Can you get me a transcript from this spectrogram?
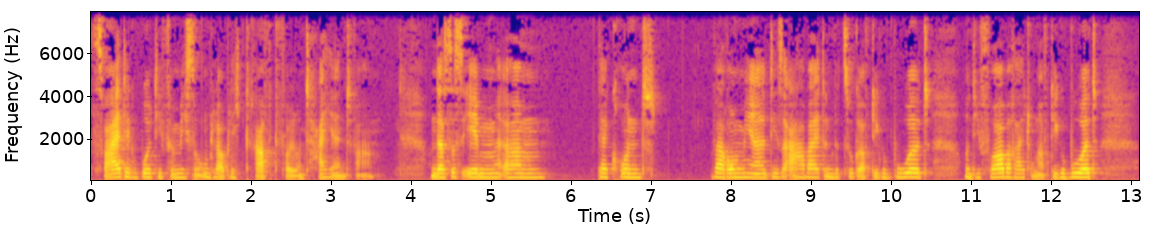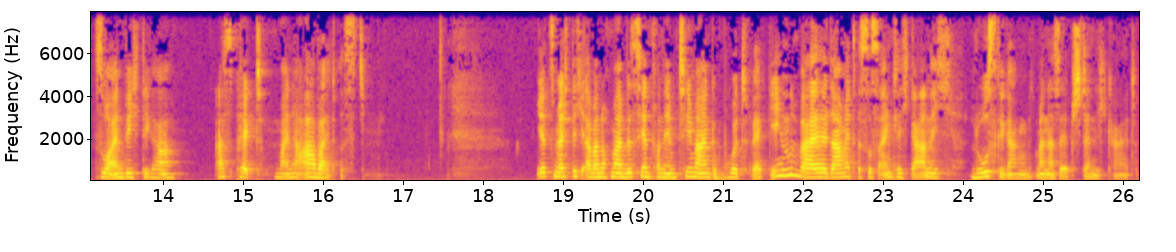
zweite Geburt, die für mich so unglaublich kraftvoll und heilend war. Und das ist eben ähm, der Grund, warum mir diese Arbeit in Bezug auf die Geburt und die Vorbereitung auf die Geburt so ein wichtiger Aspekt meiner Arbeit ist. Jetzt möchte ich aber noch mal ein bisschen von dem Thema Geburt weggehen, weil damit ist es eigentlich gar nicht losgegangen mit meiner Selbstständigkeit.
